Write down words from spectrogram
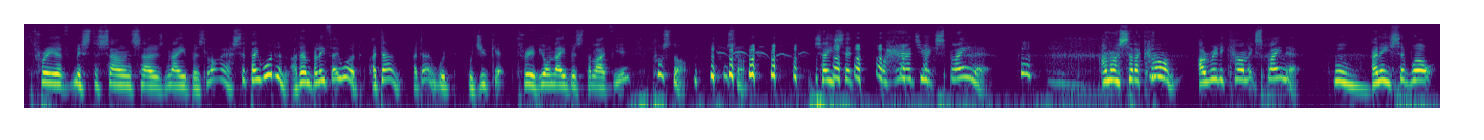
three of Mr. So and so's neighbours lie? I said, They wouldn't. I don't believe they would. I don't. I don't. Would, would you get three of your neighbours to lie for you? Of course not. Of course not. so he said, Well, how do you explain it? And I said, I can't. I really can't explain it. and he said, Well,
